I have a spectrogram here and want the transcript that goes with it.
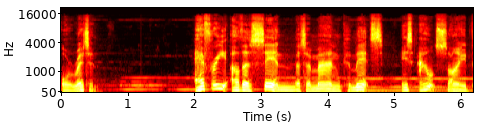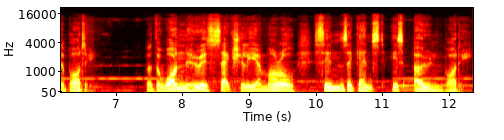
or written. Every other sin that a man commits is outside the body, but the one who is sexually immoral sins against his own body.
